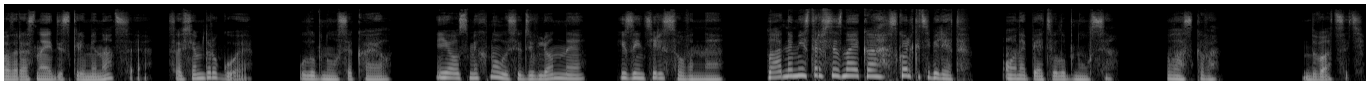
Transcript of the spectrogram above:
Возрастная дискриминация — совсем другое, — улыбнулся Кайл. Я усмехнулась, удивленная и заинтересованная. «Ладно, мистер Всезнайка, сколько тебе лет?» Он опять улыбнулся. Ласково. «Двадцать».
